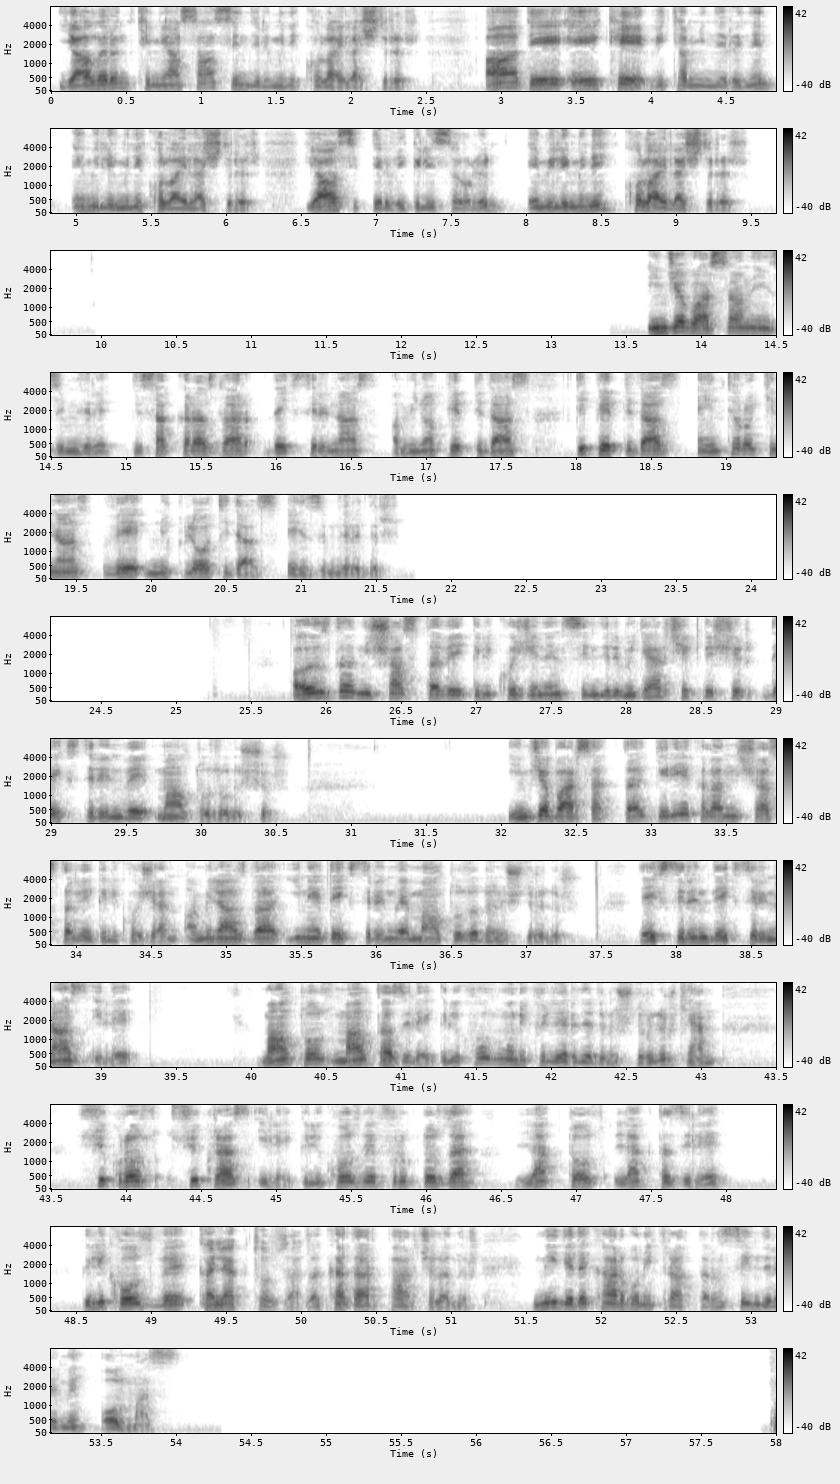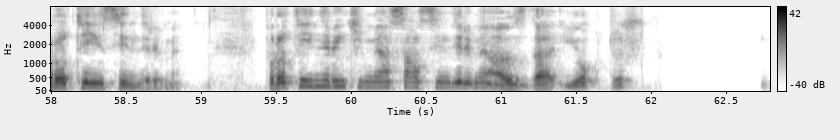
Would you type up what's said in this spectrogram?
Yağların kimyasal sindirimini kolaylaştırır. A, D, E, K vitaminlerinin emilimini kolaylaştırır. Yağ asitleri ve gliserolün emilimini kolaylaştırır. İnce bağırsağın enzimleri, disakkarazlar, dekstrinaz, aminopeptidaz, dipeptidaz, enterokinaz ve nükleotidaz enzimleridir. Ağızda nişasta ve glikojenin sindirimi gerçekleşir, dekstrin ve maltoz oluşur. İnce bağırsakta geriye kalan nişasta ve glikojen amilazda yine dekstrin ve maltoza dönüştürülür. Dekstrin dekstrinaz ile maltoz maltaz ile glikoz moleküllerine dönüştürülürken sükroz sükraz ile glikoz ve fruktoza laktoz laktaz ile glikoz ve galaktoza kadar parçalanır. Midede karbonhidratların sindirimi olmaz. Protein sindirimi Proteinlerin kimyasal sindirimi ağızda yoktur.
